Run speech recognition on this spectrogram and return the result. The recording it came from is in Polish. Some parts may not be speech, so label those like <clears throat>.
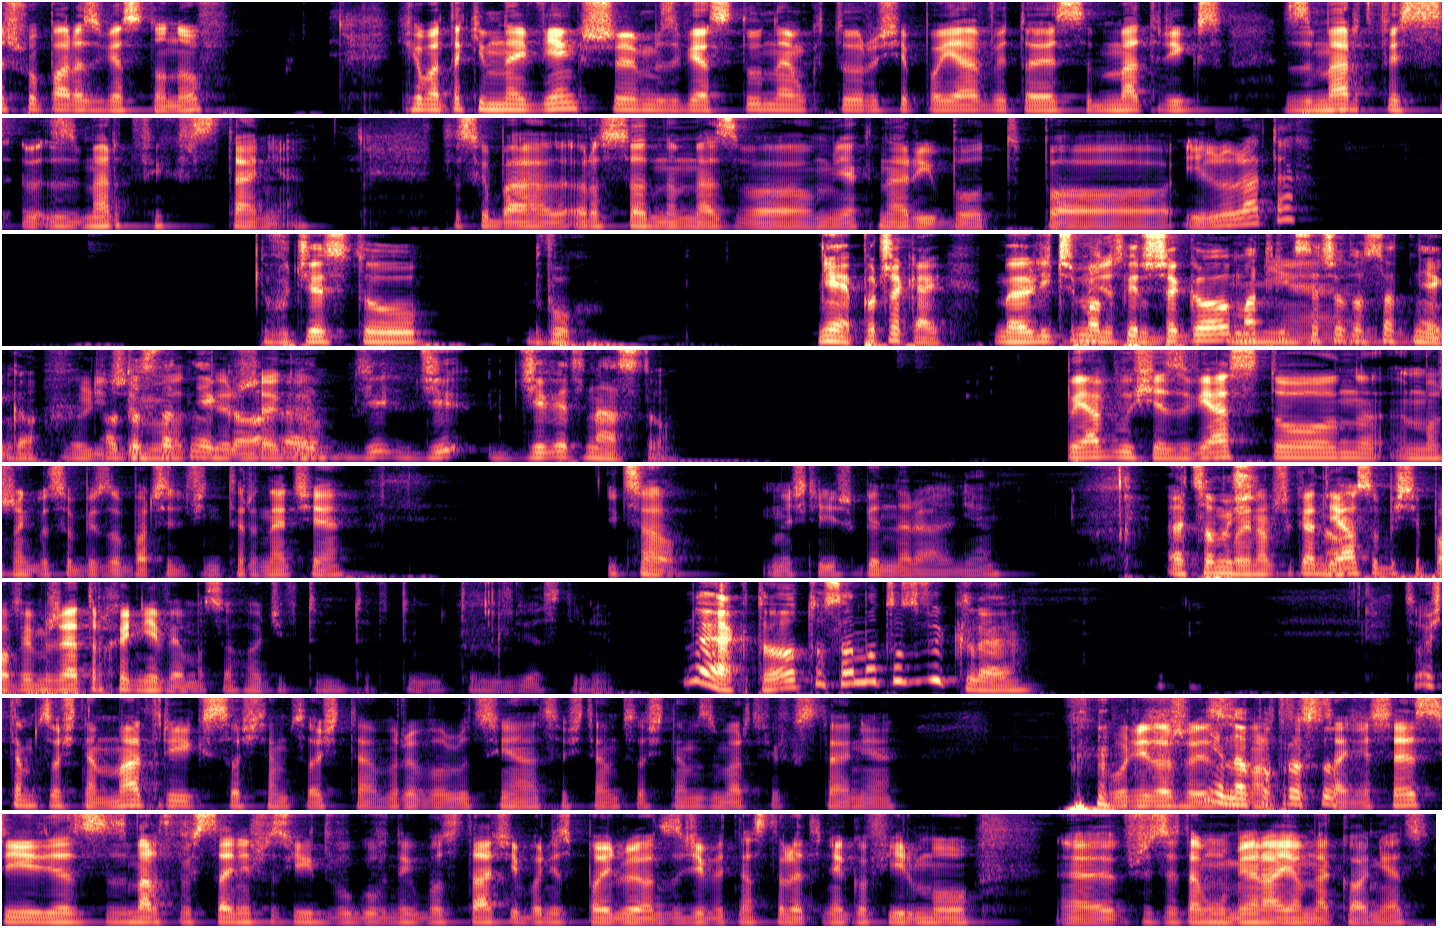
Wyszło parę zwiastunów. I chyba takim największym zwiastunem, który się pojawi, to jest Matrix Zmartwy, Zmartwychwstanie. To jest chyba rozsądną nazwą, jak na reboot po ilu latach? 22. Nie, poczekaj. Liczymy 20... od pierwszego Matrixa nie, czy od ostatniego? Od ostatniego. Od e, 19. Pojawił się zwiastun, można go sobie zobaczyć w internecie. I co myślisz generalnie? E, co myślisz? Bo na przykład no. ja osobiście powiem, że ja trochę nie wiem o co chodzi w tym, w tym, w tym zwiastunie. No jak to? To samo co zwykle. Coś tam, coś tam Matrix, coś tam, coś tam rewolucja, coś tam, coś tam zmartwychwstanie. Bo nie to, że <laughs> jest nie, no, zmartwychwstanie prostu... sesji, jest zmartwychwstanie wszystkich dwóch głównych postaci, bo nie spoilując 19-letniego filmu, e, wszyscy tam umierają na koniec.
